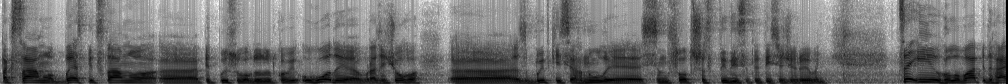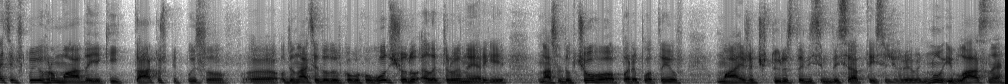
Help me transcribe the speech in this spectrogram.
так само безпідставно е, підписував додаткові угоди, в разі чого е, збитки сягнули 760 тисяч гривень. Це і голова Підгайцівської громади, який також підписував е, 11 додаткових угод щодо електроенергії, внаслідок чого переплатив майже 480 тисяч гривень. Ну і власне е,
